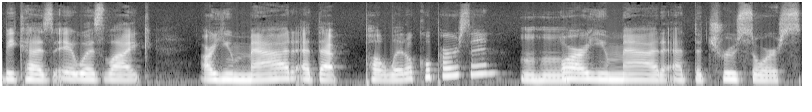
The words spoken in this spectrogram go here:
Because it was like, are you mad at that political person? Mm-hmm. Or are you mad at the true source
